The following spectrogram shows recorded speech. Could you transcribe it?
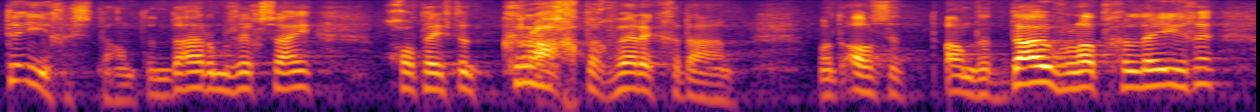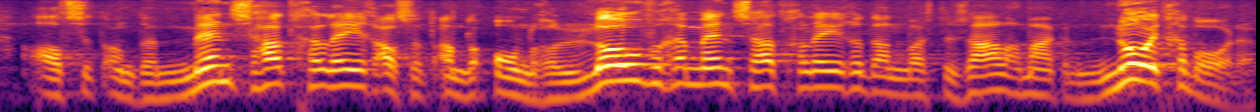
tegenstand. En daarom zegt zij, God heeft een krachtig werk gedaan. Want als het aan de duivel had gelegen, als het aan de mens had gelegen, als het aan de ongelovige mensen had gelegen, dan was de zaligmaker nooit geboren.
